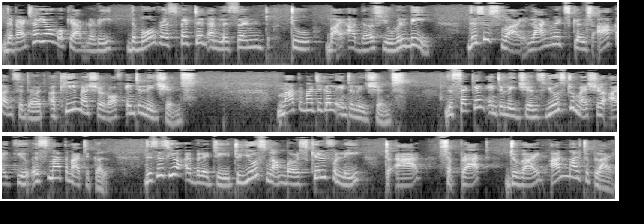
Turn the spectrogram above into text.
The better your vocabulary, the more respected and listened to by others you will be. This is why language skills are considered a key measure of intelligence. Mathematical intelligence. The second intelligence used to measure IQ is mathematical. This is your ability to use numbers skillfully to add, subtract, divide and multiply.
